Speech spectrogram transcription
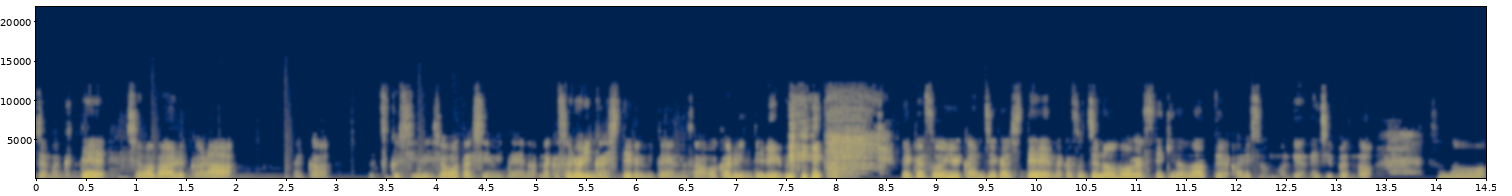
じゃなくて、シワがあるから、なんか、美しいでしょ？私みたいな。なんかそれを活かしてるみたいなさ、わかるうん言ってる？意味。なんかそういう感じがして、なんかそっちの方が素敵だなってアリスは思うんだよね。自分の、その、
